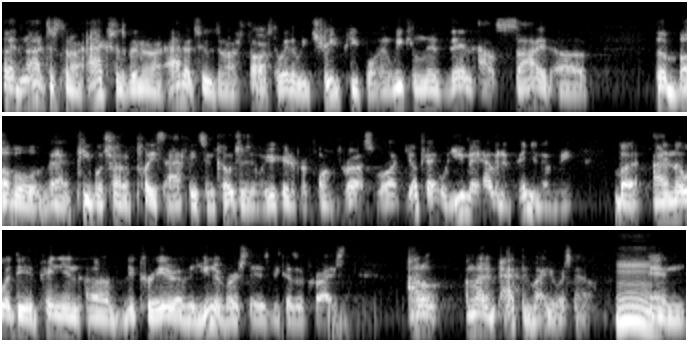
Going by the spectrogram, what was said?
But not just in our actions, but in our attitudes and our thoughts, the way that we treat people. And we can live then outside of the bubble that people try to place athletes and coaches in, where you're here to perform for us. Well, okay, well, you may have an opinion of me, but I know what the opinion of the creator of the universe is because of Christ. I don't, I'm not impacted by yours now. Mm. And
